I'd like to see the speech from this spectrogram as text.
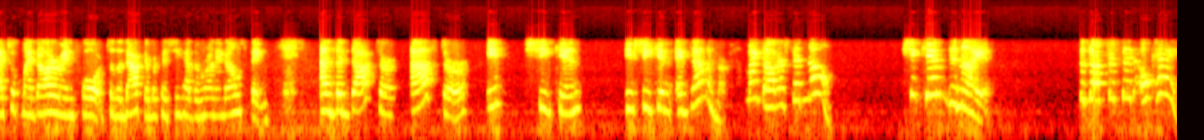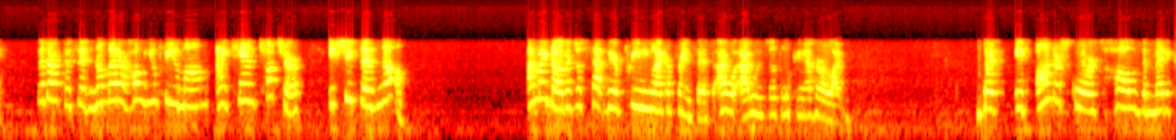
I took my daughter in for to the doctor because she had the runny nose thing, and the doctor asked her if she can if she can examine her. My daughter said no. She can't deny it. The doctor said okay. The doctor said no matter how you feel, mom, I can't touch her if she says no. And my daughter just sat there preening like a princess. I, w- I was just looking at her like. But it underscores how the medic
